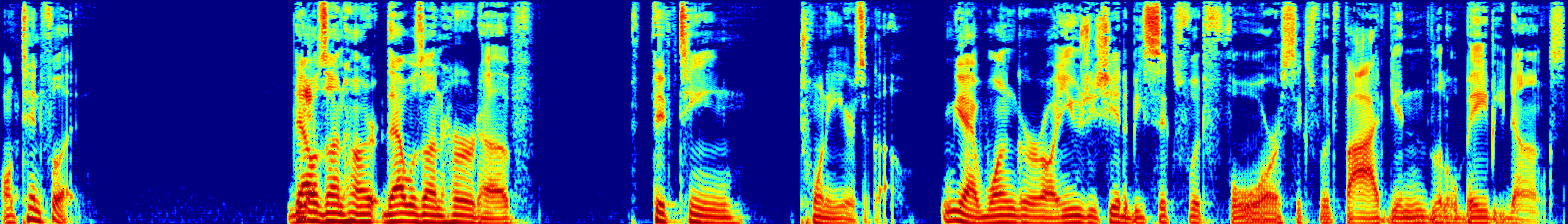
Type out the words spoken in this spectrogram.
on ten foot. That was unheard. That was unheard of 15, 20 years ago. You had one girl, usually she had to be six foot four, six foot five, getting little baby dunks.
